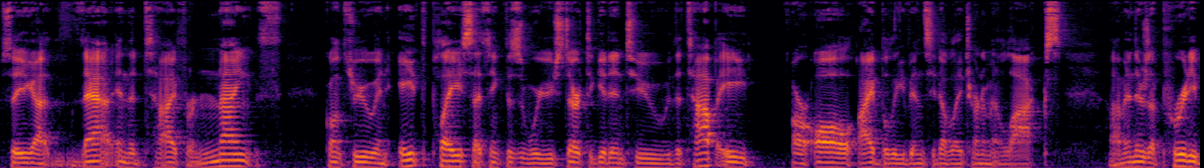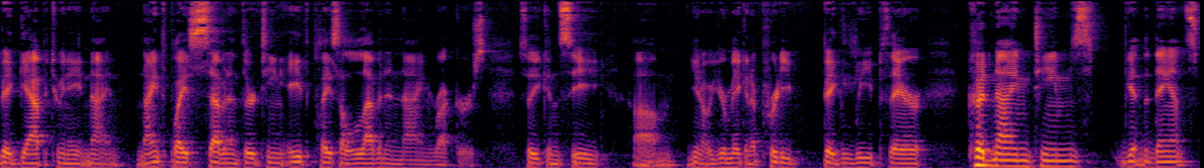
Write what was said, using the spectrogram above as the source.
So you got that in the tie for ninth, going through in eighth place. I think this is where you start to get into the top eight are all, I believe, NCAA tournament locks. Um, and there's a pretty big gap between eight and nine. Ninth place, seven and 13. Eighth place, 11 and nine Rutgers. So you can see, um, you know, you're making a pretty big leap there. Could nine teams get in the dance?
